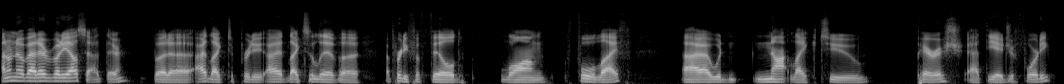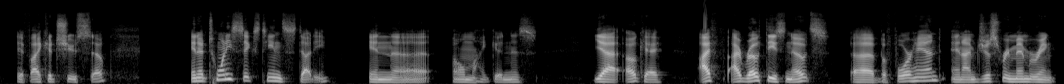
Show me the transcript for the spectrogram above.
I don't know about everybody else out there, but uh, I'd like to pretty, I'd like to live a, a pretty fulfilled, long, full life. I would not like to perish at the age of 40 if I could choose so. In a 2016 study, in the oh my goodness yeah okay i, I wrote these notes uh, beforehand and i'm just remembering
